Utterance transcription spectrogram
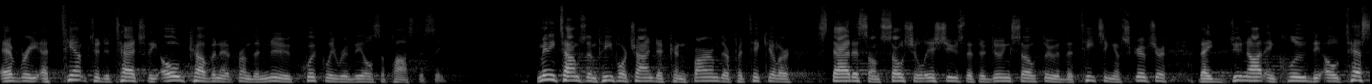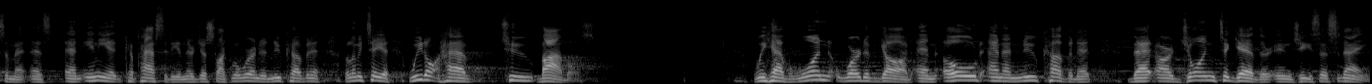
every attempt to detach the old covenant from the new quickly reveals apostasy. Many times, when people are trying to confirm their particular status on social issues, that they're doing so through the teaching of Scripture, they do not include the Old Testament as in any capacity. And they're just like, well, we're in a new covenant. But let me tell you, we don't have two Bibles. We have one Word of God, an old and a new covenant that are joined together in Jesus' name.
